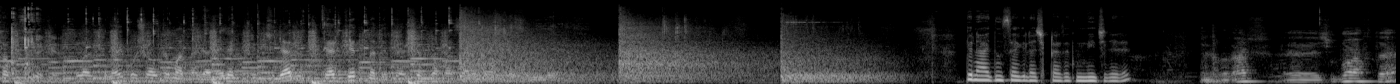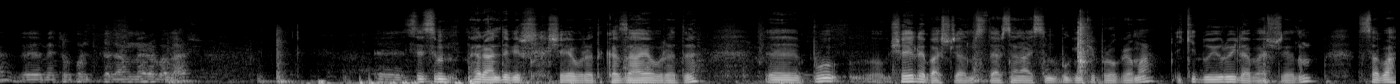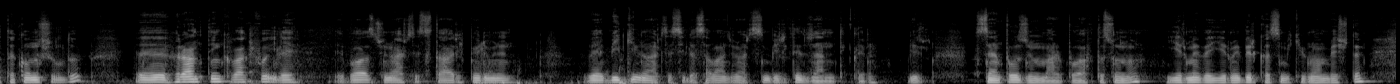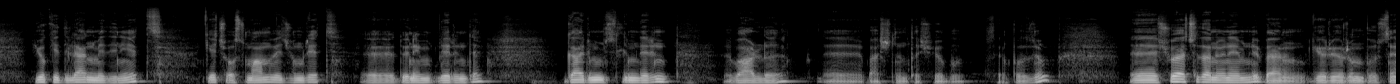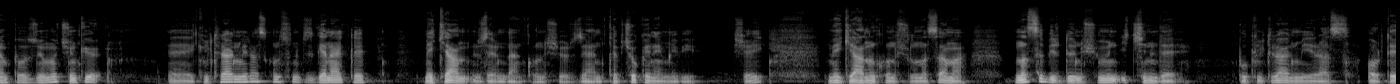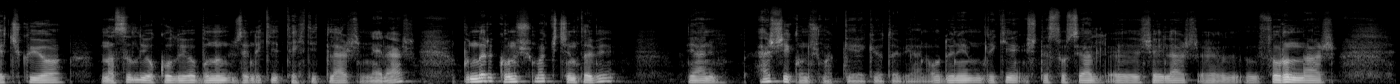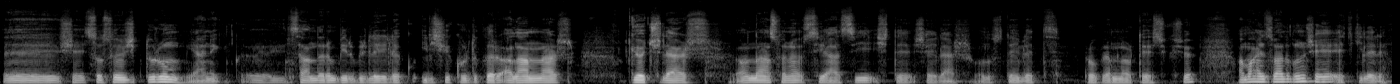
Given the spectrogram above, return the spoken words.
Takusu yok yani. kolay kolay boşaltamadılar. Yani elektrikçiler terk etmedi Perşembe Pazarı merkezini. Günaydın sevgili Açık Radyo dinleyicileri. Merhabalar. Ee, şimdi bu hafta e, Metropolitika'dan merhabalar. Ee, sesim herhalde bir şeye uğradı, kazaya uğradı. Ee, bu şeyle başlayalım istersen Aysin bugünkü programa. İki duyuruyla başlayalım. Sabah da konuşuldu. Ee, Hrant Dink Vakfı ile e, Boğaziçi Üniversitesi Tarih Bölümünün ve Bilgi Üniversitesi ile Sabancı Üniversitesi'nin birlikte düzenledikleri bir sempozyum var bu hafta sonu. 20 ve 21 Kasım 2015'te Yok Edilen Medeniyet, Geç Osmanlı ve Cumhuriyet e, dönemlerinde gayrimüslimlerin varlığı e, başlığını taşıyor bu sempozyum. E, şu açıdan önemli ben görüyorum bu sempozyumu çünkü e, kültürel miras konusunu biz genellikle hep mekan üzerinden konuşuyoruz. Yani tabii çok önemli bir şey mekanın konuşulması ama nasıl bir dönüşümün içinde bu kültürel miras ortaya çıkıyor, nasıl yok oluyor, bunun üzerindeki tehditler neler? Bunları konuşmak için tabii yani her şeyi konuşmak gerekiyor tabii yani. O dönemdeki işte sosyal e, şeyler, e, sorunlar, e, şey sosyolojik durum yani e, insanların birbirleriyle ilişki kurdukları alanlar, göçler, ondan sonra siyasi işte şeyler, ulus devlet programının ortaya çıkışı. Ama aynı zamanda bunun şeye etkileri.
